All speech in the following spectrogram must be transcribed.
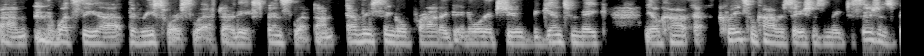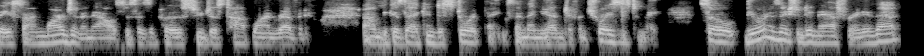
Um, what's the uh, the resource lift or the expense lift on every single product in order to begin to make you know uh, create some conversations and make decisions based on margin analysis as opposed to just top line revenue, um, because that can distort things, and then you have different choices to make. So the organization didn't ask for any of that.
